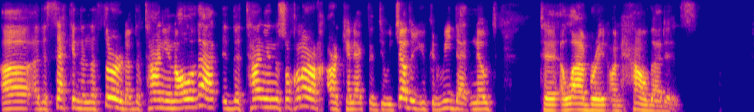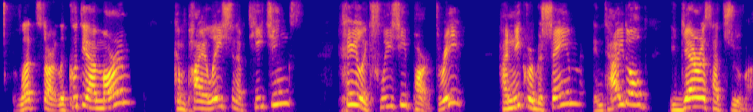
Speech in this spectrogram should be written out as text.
uh, the second and the third of the Tanya and all of that, the Tanya and the Shulchan Aruch are connected to each other. You could read that note to elaborate on how that is. Let's start. Likutei Amarim, compilation of teachings, Chelik Shlishi, part three, Hanikra B'Shem, entitled Igeris Hatshuva.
